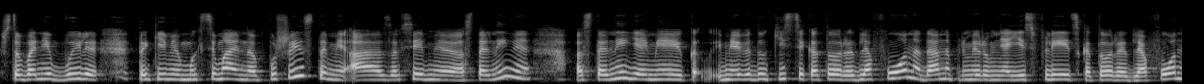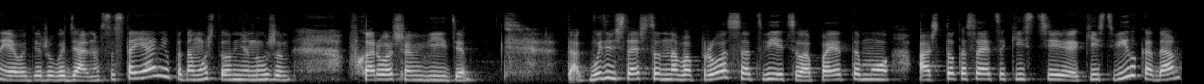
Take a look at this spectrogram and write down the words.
чтобы они были такими максимально пушистыми, а за всеми остальными, остальные я имею, имею в виду кисти, которые для фона, да, например, у меня есть флейц, который для фона, я его держу в идеальном состоянии, потому что он мне нужен в хорошем виде. Так, будем считать, что на вопрос ответила. Поэтому, а что касается кисти, кисть вилка, да,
